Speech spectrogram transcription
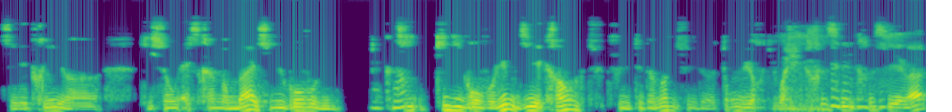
C'est des prix euh, qui sont extrêmement bas et c'est du gros volume. Qui, qui dit gros volume, dit écran, tu, tu te demandes, il fait le, ton mur, tu vois, les grosses, les grosses cinémas,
